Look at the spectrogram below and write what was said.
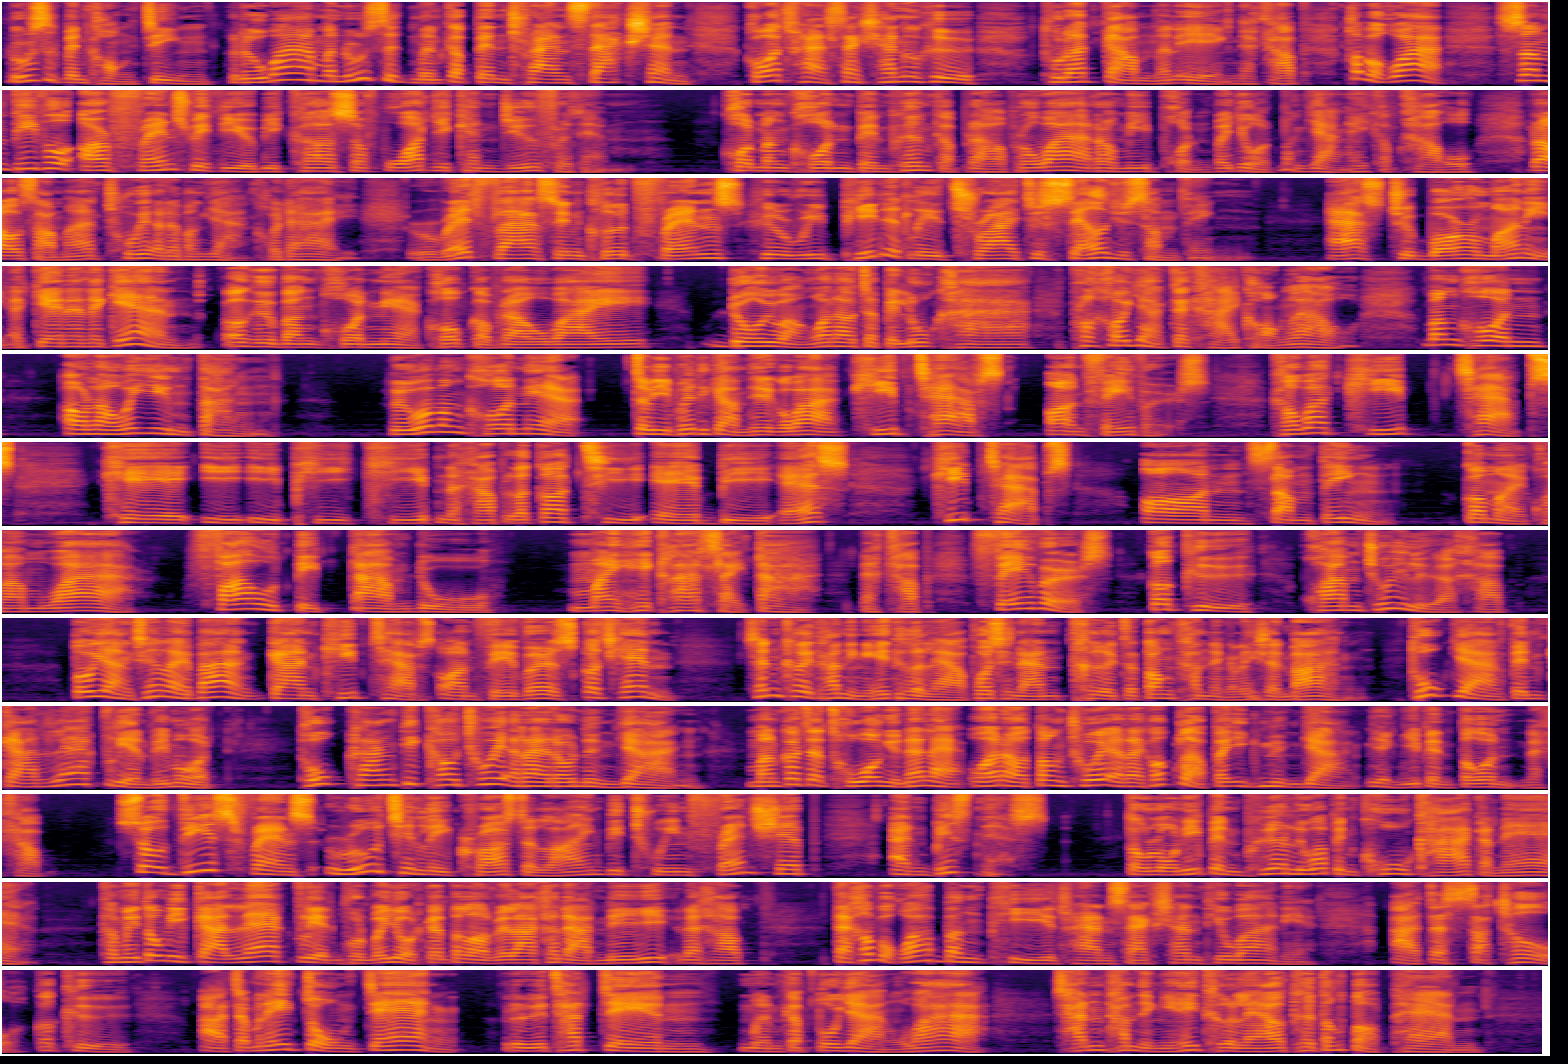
รู้สึกเป็นของจริง หรือว่ามันรู้สึกเหมือนกับเป็น transaction เพราะว่า transaction ก็คือธุรกรรมนั่นเองนะครับเขาบอกว่า some people are friends with you because of what you can do for them คนบางคนเป็นเพื่อนกับเรา เพราะว่าเรามีผลประโยชน์บางอย่างให้กับเขา เราสามารถช่วยอะไรบางอย่างเขาได้ red flags include friends who repeatedly try to sell you something ask to borrow money again and again ก็คือบางคนเนี่ยคบกับเราไว้ โดยหวังว่าเราจะเป็นลูกค้า เพราะเขาอยากจะขายของเรา บางคนเอาเราไว้ยืมตังค์หรือว่าบางคนเนี่ยจะมีพฤติกรรมที่เรียกว่า keep tabs on favors เขาว่า keep tabs K E E P keep นะครับ แล้วก็ T A B S keep tabs on something ก็หมายความว่า เฝ้าติดตามดู ไม่ให้คลาดสายตานะครับ favors ก็คือความช่วยเหลือครับ ตัวอย่างเช่นอะไรบ้างการ keep tabs on favors ก็เช่น ฉันเคยทำอย่างนี้ให้เธอแล้ว เพราะฉะนั้นเธอจะต้องทำอย่างไรฉันบ้าง ทุกอย่างเป็นการแลกเปลี่ยนไปหมด ทุกครั้งที่เขาช่วยอะไรเราหนึ่งอย่าง มันก็จะทวงอยู่นั่นแหละว่าเราต้องช่วยอะไรเขากลับไปอีกหนึ่งอย่างอย่างนี้เป็นต้นนะครับ so these friends routinely cross the line between friendship and business ตกลงนี้เป็นเพื่อนหรือว่าเป็นคู่ค้ากันแน่ทำไมต้องมีการแลกเปลี่ยนผลประโยชน์กันตลอดเวลาขนาดนี้นะครับ แต่เขาบอกว่าบางที transaction ที่ว่าเนี่ยอาจจะ subtle ก็คืออาจจะไม่ได้จงแจ้ง หรือชัดเจนเหมือนกับตัวอย่างว่า ฉันทำอย่างนี้ให้เธอแล้ว เธอต้องตอบแทน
